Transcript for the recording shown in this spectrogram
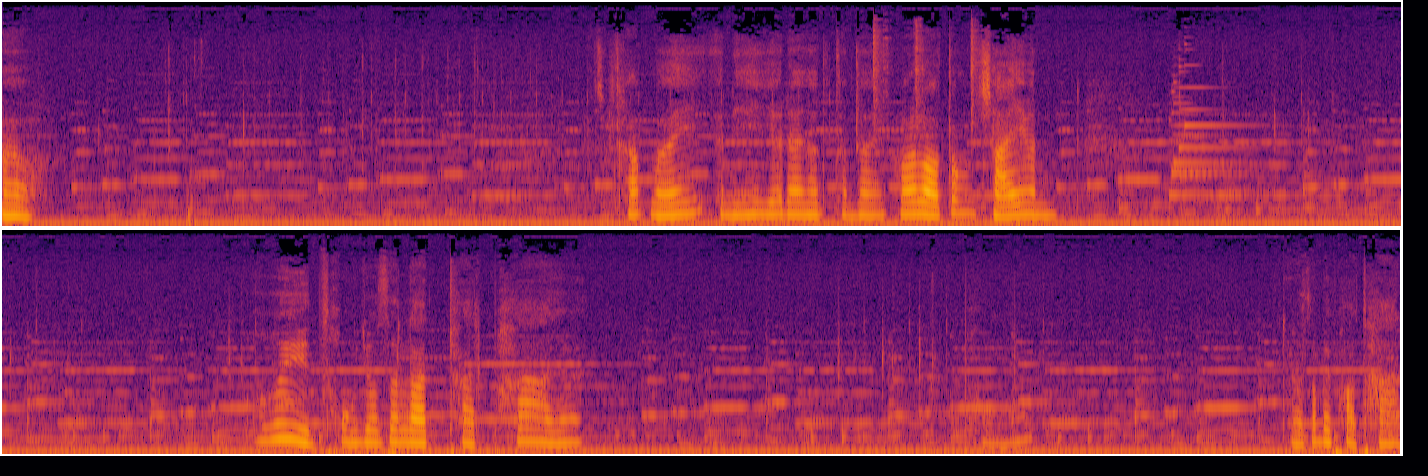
อ้าว จะคับไหมอันนี้ให้เยอะได้เราทำได้ เพราะเราต้องใช้มันโอ้ยธงโจรสลัดขาดผ้าใช่ไหมผงเดี๋ยวเราต้องไปเผาถ่าน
